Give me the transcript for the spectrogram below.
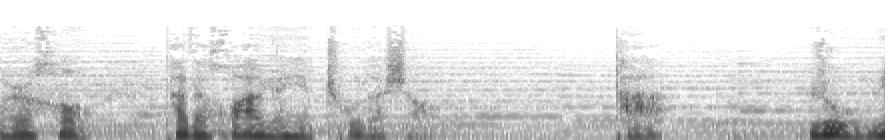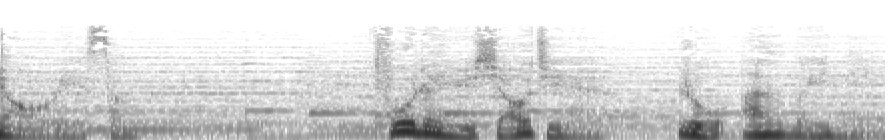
而后他的花园也出了手，他入庙为僧，夫人与小姐入庵为尼。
